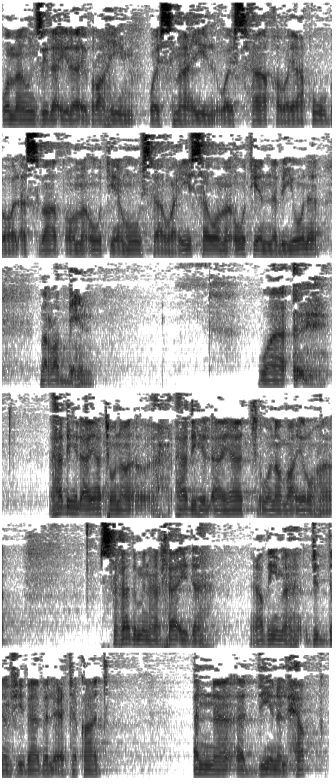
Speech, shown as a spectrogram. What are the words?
وما أنزل إلى إبراهيم وإسماعيل وإسحاق ويعقوب والأسباط وما أوتي موسى وعيسى وما أوتي النبيون من ربهم. وهذه الآيات هذه الآيات ونظائرها استفاد منها فائدة عظيمة جدا في باب الاعتقاد أن الدين الحق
